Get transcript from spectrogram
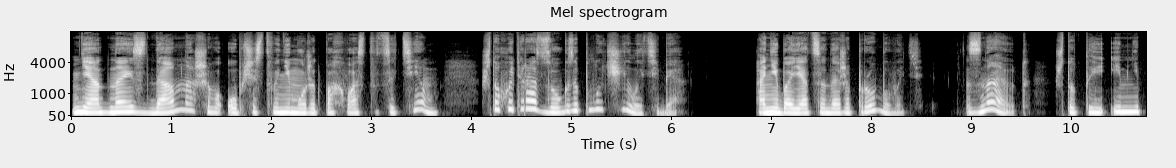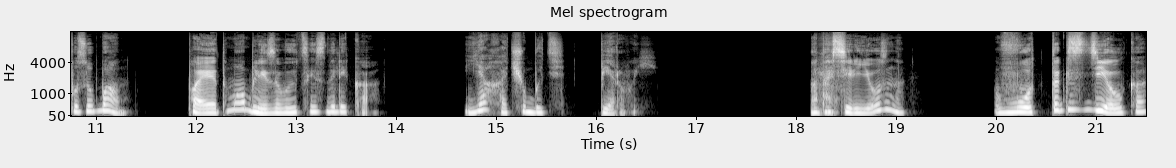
Ни одна из дам нашего общества не может похвастаться тем, что хоть разок заполучила тебя. Они боятся даже пробовать, знают, что ты им не по зубам, поэтому облизываются издалека. Я хочу быть первой. Она серьезно? Вот так сделка.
